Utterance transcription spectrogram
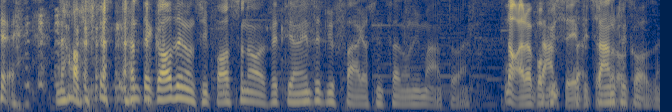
No, tante cose non si possono effettivamente più fare senza anonimato. eh. No, era un po' più Tante- semplice. Tante però, cose.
